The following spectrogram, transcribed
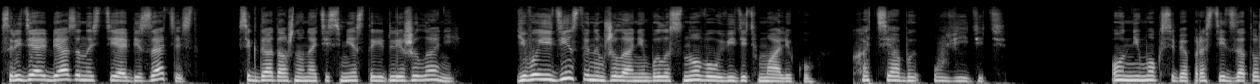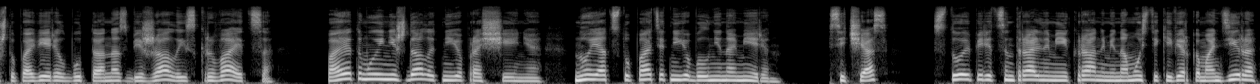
Среди обязанностей и обязательств всегда должно найтись место и для желаний. Его единственным желанием было снова увидеть Малику, хотя бы увидеть. Он не мог себя простить за то, что поверил, будто она сбежала и скрывается, поэтому и не ждал от нее прощения, но и отступать от нее был не намерен. Сейчас, стоя перед центральными экранами на мостике веркомандира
